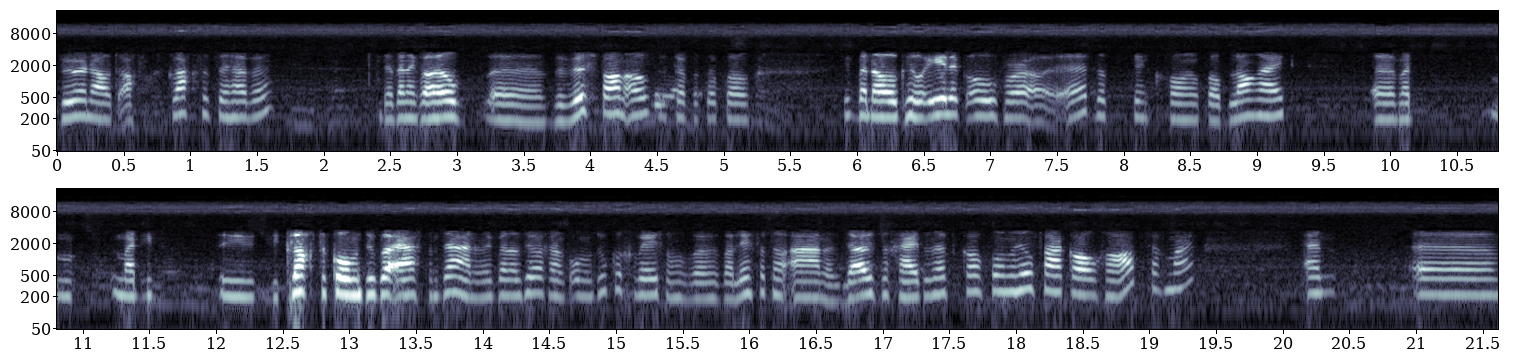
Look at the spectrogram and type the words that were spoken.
burn-out-achtige klachten te hebben. Daar ben ik wel heel eh, bewust van ook. Ik heb het ook wel... Ik ben daar ook heel eerlijk over. eh, hè, dat vind ik gewoon ook wel belangrijk. Maar maar die, die, die klachten komen natuurlijk wel ergens vandaan. En ik ben dan heel erg aan het onderzoeken geweest. Van waar, waar ligt dat nou aan? En duizeligheid. Dat heb ik al gewoon heel vaak al gehad, zeg maar. En, ehm,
